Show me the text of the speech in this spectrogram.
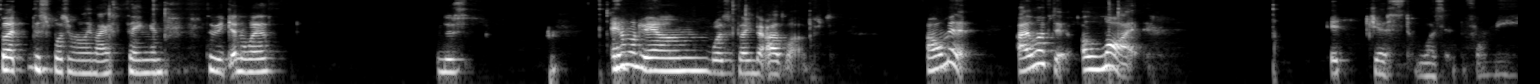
But this wasn't really my thing to begin with. This Animal Jam was a thing that I loved. I'll admit it. I loved it a lot. It just wasn't for me.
